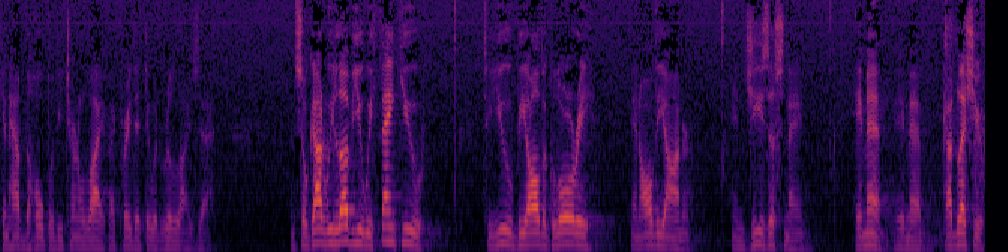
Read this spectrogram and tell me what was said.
can have the hope of eternal life. I pray that they would realize that. And so, God, we love you. We thank you. To you be all the glory and all the honor. In Jesus' name, amen. Amen. God bless you.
